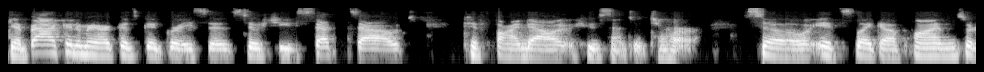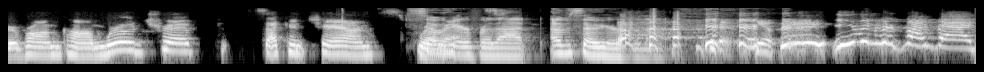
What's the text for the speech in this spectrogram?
get back in America's good graces. So she sets out to find out who sent it to her. So it's like a fun sort of rom com road trip, second chance. so here for that. I'm so here for that. Even with my bad.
